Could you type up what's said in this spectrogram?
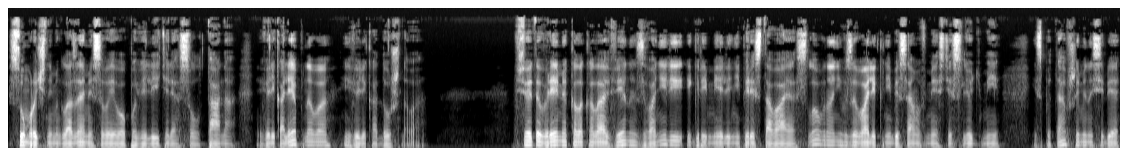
сумрачными глазами своего повелителя, султана, великолепного и великодушного. Все это время колокола Вены звонили и гремели, не переставая, словно они взывали к небесам вместе с людьми, испытавшими на себе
